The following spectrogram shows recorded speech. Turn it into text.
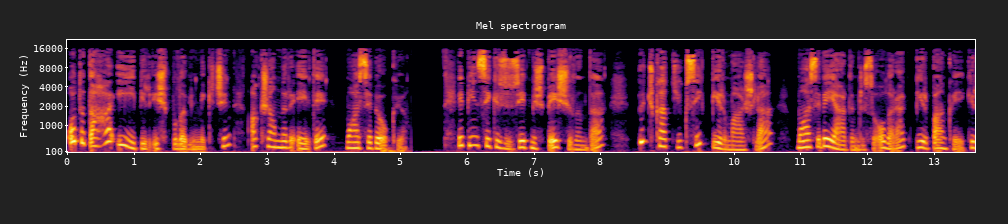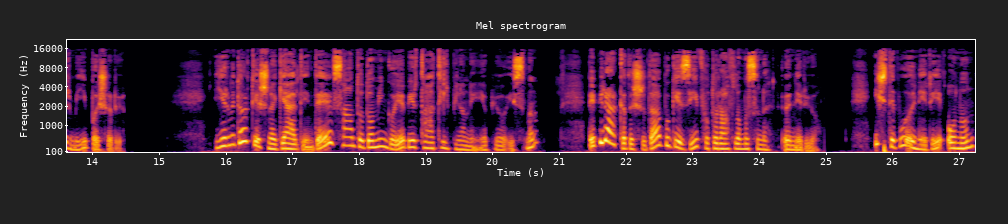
O da daha iyi bir iş bulabilmek için akşamları evde muhasebe okuyor. Ve 1875 yılında 3 kat yüksek bir maaşla muhasebe yardımcısı olarak bir bankaya girmeyi başarıyor. 24 yaşına geldiğinde Santo Domingo'ya bir tatil planı yapıyor ismin ve bir arkadaşı da bu geziyi fotoğraflamasını öneriyor. İşte bu öneri onun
